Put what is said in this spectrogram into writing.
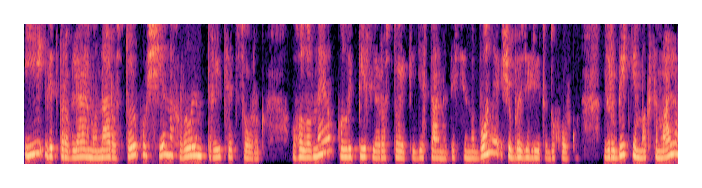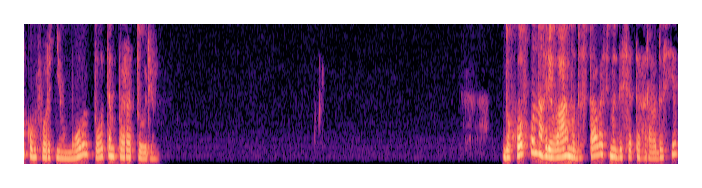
і відправляємо на розстойку ще на хвилин 30-40. Головне, коли після розстойки дістанете сінабони, щоб розігріти духовку, зробіть їм максимально комфортні умови по температурі. Духовку нагріваємо до 180 градусів,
